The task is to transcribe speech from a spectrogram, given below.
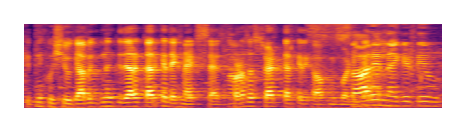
कितनी खुशी होगी। आप इतने ज़रा करके देखना एक्सरसाइज थोड़ा सा स्वेट करके दिखाओ अपनी बॉडी सारे नेगेटिव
